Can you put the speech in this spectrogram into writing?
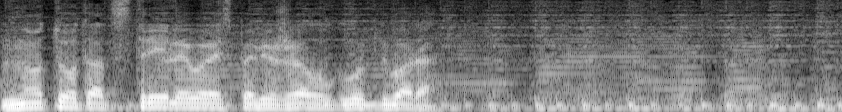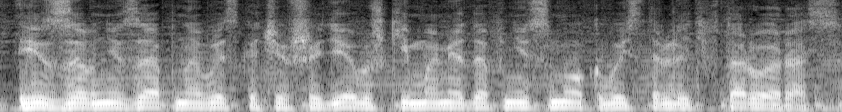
но тот, отстреливаясь, побежал вглубь двора. Из-за внезапно выскочившей девушки Мамедов не смог выстрелить второй раз.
